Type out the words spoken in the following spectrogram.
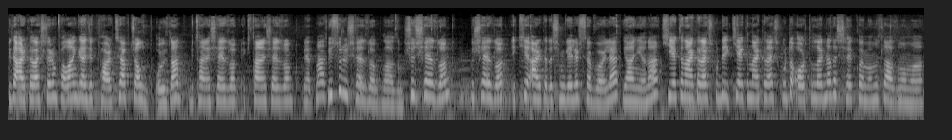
bir de arkadaşlarım falan gelecek parti yapacağız. O yüzden bir tane şezlong, iki tane şezlong yetmez. Bir sürü şezlong lazım. Şu şezlong, bu şezlong. iki arkadaşım gelirse böyle yan yana. İki yakın arkadaş burada, iki yakın arkadaş burada. Ortalarına da şey koymamız lazım ama.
